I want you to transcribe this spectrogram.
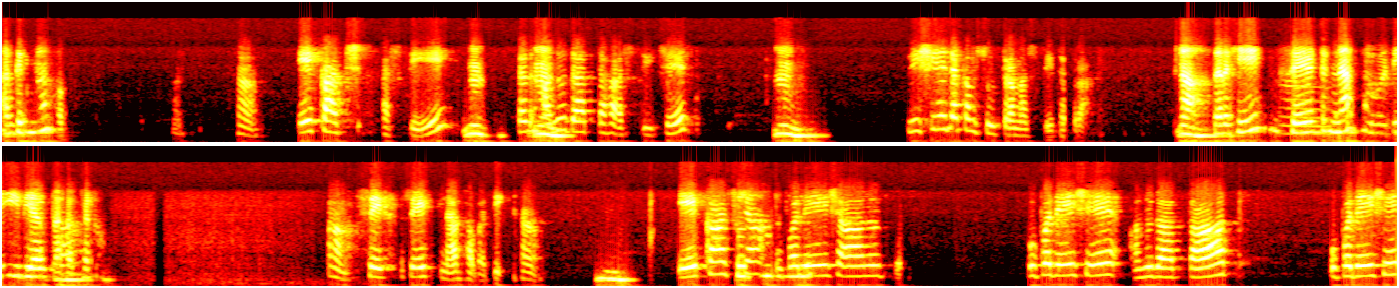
अग्रिम। एकाच् अस्ति। तद् अनुदात्तः अस्ति चेत् निषेधकं सूत्रमस्ति तत्र। तर्हि सेट् न भवति इति अर्थः खलु? आम् सेट् सेट् न भवति एकाच्च उपदेशानु उपदेशे अनुदात्तात् उपदेशे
